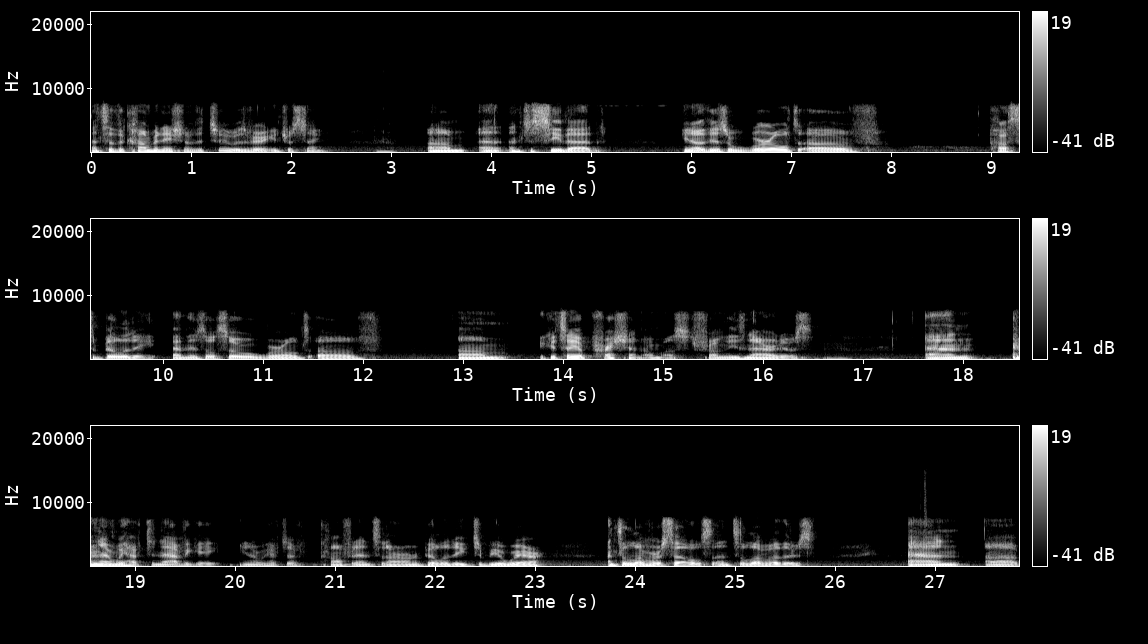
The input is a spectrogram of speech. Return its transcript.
And so the combination of the two is very interesting. Yeah. Um, and, and to see that, you know, there's a world of possibility, and there's also a world of, um, you could say, oppression almost from these narratives. Mm. And and we have to navigate, You know, we have to have confidence in our own ability to be aware and to love ourselves and to love others and uh,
